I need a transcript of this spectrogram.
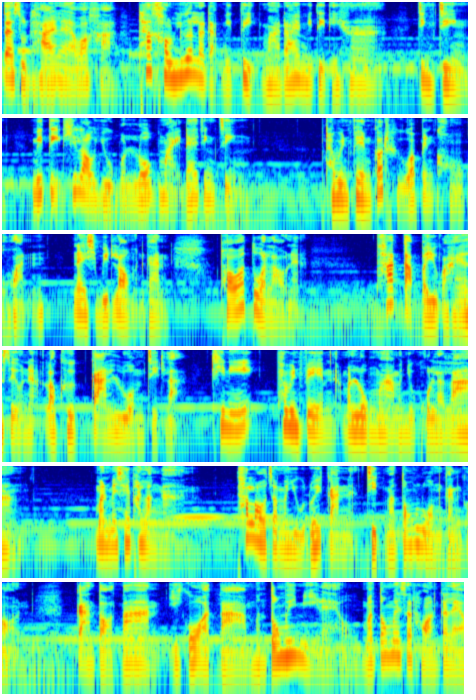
แต่สุดท้ายแล้วอะค่ะ ถ้าเขาเลื่อนระดับมิติมาได้มิติที่ 5 จริง ๆ มิติที่เราอยู่บนโลกใหม่ได้จริง ๆ ทวินเฟรมก็ถือว่าเป็นของขวัญในชีวิตเราเหมือนกัน เพราะว่าตัวเราเนี่ย ถ้ากลับไปอยู่กับไฮเออร์เซลเนี่ย เราคือการรวมจิตละ ทีนี้ทวินเฟรมเนี่ยมันลงมามันอยู่คนละล่าง มันไม่ใช่พลังงาน ถ้าเราจะมาอยู่ด้วยกันเนี่ยจิตมันต้องรวมกันก่อน การต่อต้านอีโกอัตตา มันต้องไม่มีแล้ว มันต้องไม่สะท้อนกันแล้ว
